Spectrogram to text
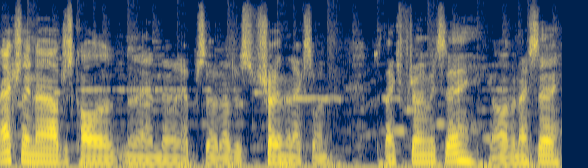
Actually, no, I'll just call it an end of the episode. I'll just show you in the next one. So thanks for joining me today. Y'all have a nice day.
